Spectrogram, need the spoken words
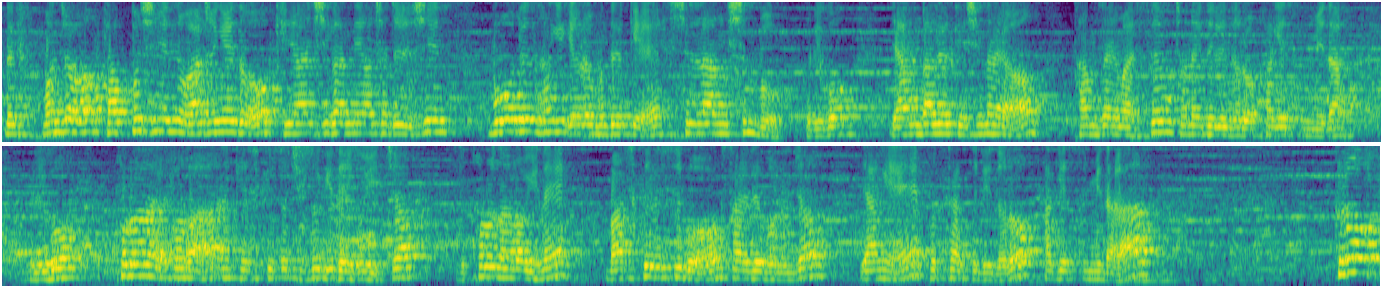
네, 먼저 바쁘신 와중에도 귀한 시간 내어 찾아주신 모든 하객 여러분들께 신랑 신부 그리고 양가를 대신하여 감사의 말씀 전해드리도록 하겠습니다. 그리고 코로나 여파가 계속해서 지속이 되고 있죠. 그래서 코로나로 인해 마스크를 쓰고 사회를 보는 점 양해 부탁드리도록 하겠습니다. 그럼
